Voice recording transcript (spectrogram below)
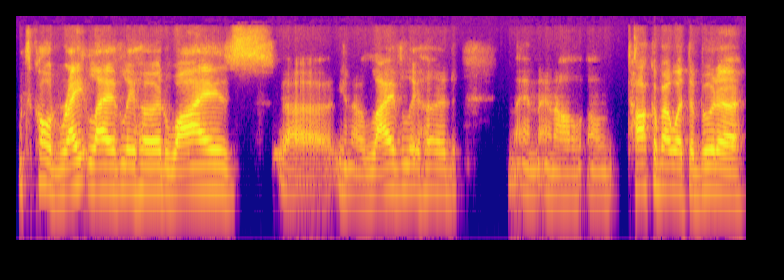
what's called right livelihood, wise, uh, you know, livelihood, and, and I'll, I'll talk about what the Buddha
